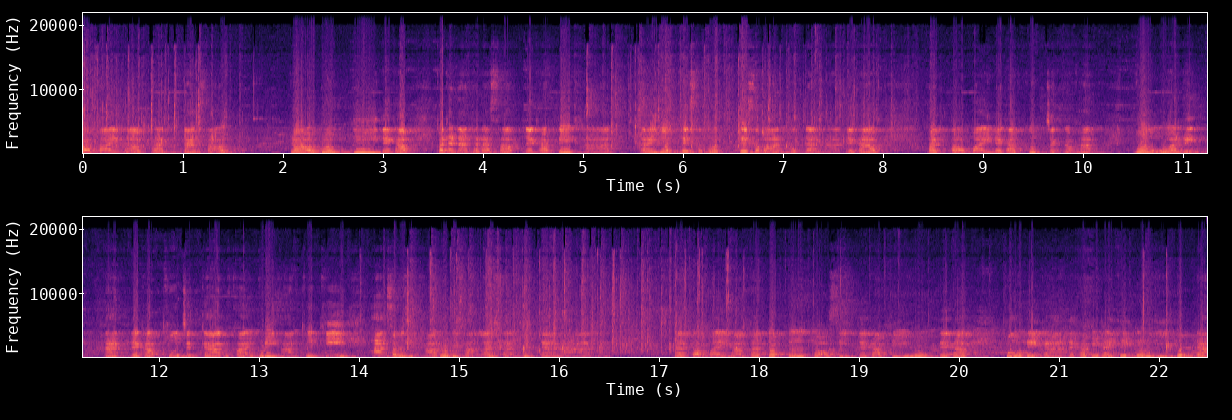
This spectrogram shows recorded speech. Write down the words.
ต่อไปครับท่านนางสาวดาวดวงดีนะครับ พัฒนาธนทรัพย์นะครับเลขานายกเทศมนตรีเทศบาลมุกดาหารนะครับท่านต่อไปนะครับคุณจักรพันธ์วงวริศนันนะครับ ผู้จัดการฝ่ายบริหารพื้นที่ห้างสรรพสินค้าโรบินสันไลฟ์สไตล์มุกดาหารท่านต่อไปครับท่านดรก่อสิทธิ์นะครับดีวงนะครับ ผู้อำนวยการนะครับวิทยาลัยเทคโนโลยีมุกดา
